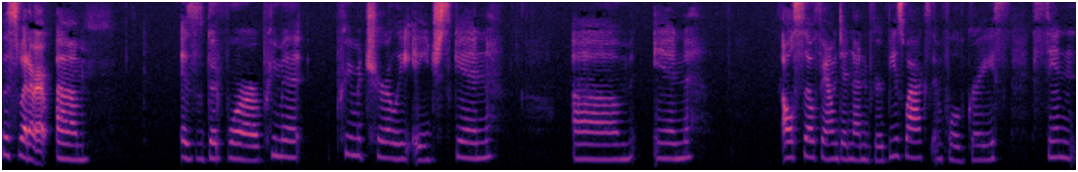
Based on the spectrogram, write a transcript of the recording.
this sweater um, is good for prema- prematurely aged skin. Um, in also found in none of your beeswax and full of grace. San-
